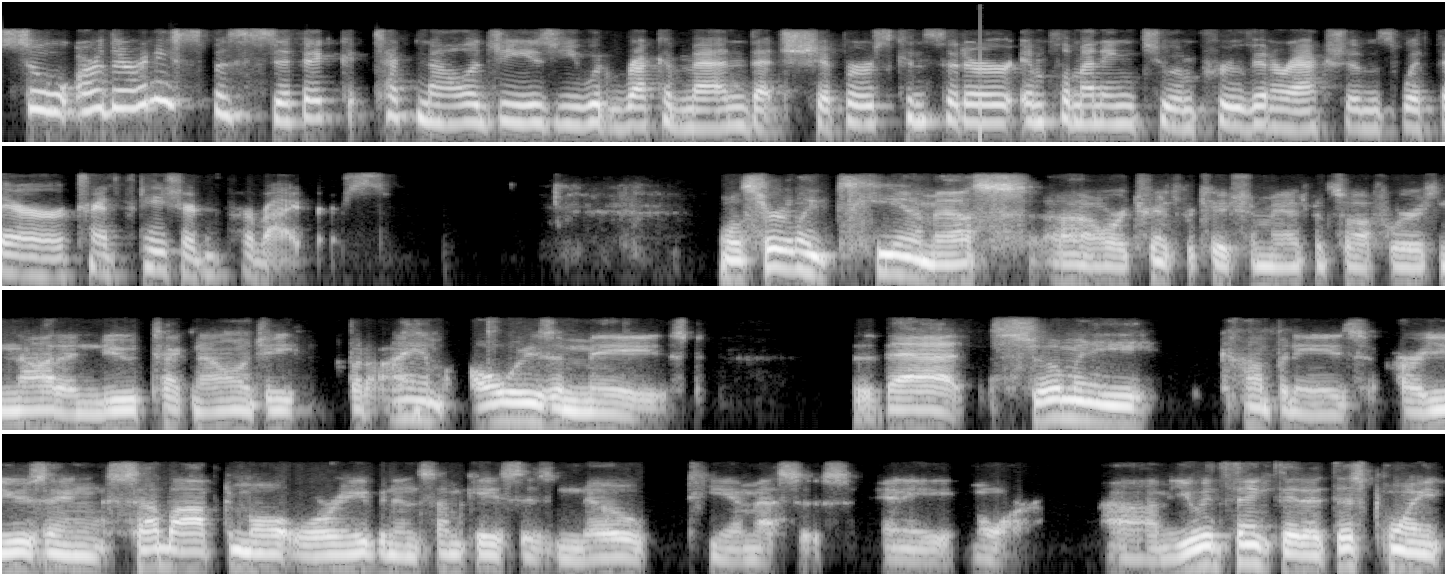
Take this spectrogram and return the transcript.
So, are there any specific technologies you would recommend that shippers consider implementing to improve interactions with their transportation providers? Well, certainly TMS uh, or transportation management software is not a new technology, but I am always amazed that so many companies are using suboptimal or even in some cases no TMSs anymore. Um, you would think that at this point,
